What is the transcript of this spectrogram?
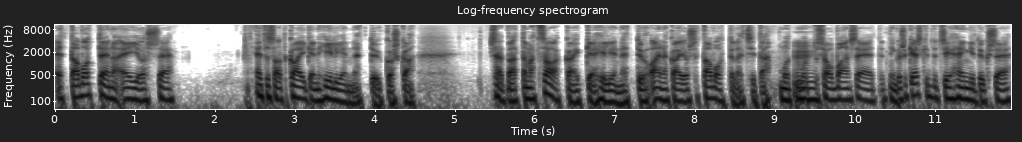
Että tavoitteena ei ole se, että saat kaiken hiljennettyä, koska sä et välttämättä saa kaikkea hiljennettyä, ainakaan jos sä tavoittelet sitä. Mutta mm. mut se on vaan se, että, että niin sä keskityt siihen hengitykseen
